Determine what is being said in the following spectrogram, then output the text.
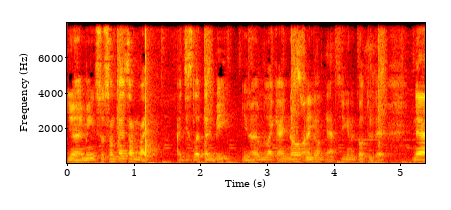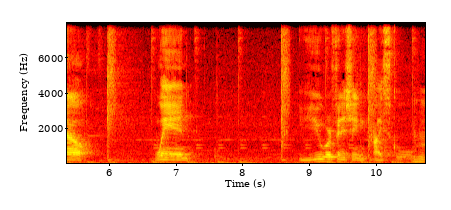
You know what I mean? So sometimes I'm like, I just let them be. You know, I'm like, I know, I know yeah. you're gonna go through that. Now, when you were finishing high school, Mm-hmm.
